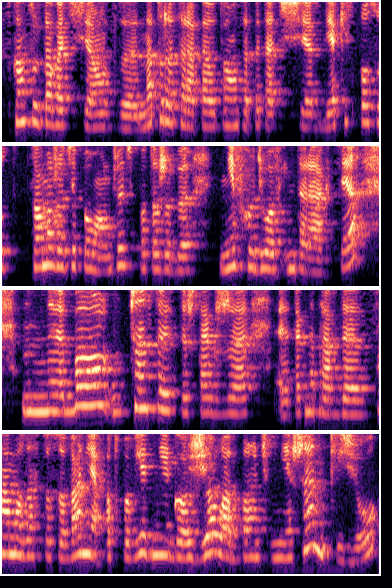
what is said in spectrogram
skonsultować się z naturoterapeutą, zapytać się w jaki sposób, co możecie połączyć po to, żeby nie wchodziło w interakcję, mm, bo często jest też tak, że e, tak naprawdę samo zastosowanie odpowiedniego zioła bądź mieszanki ziół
